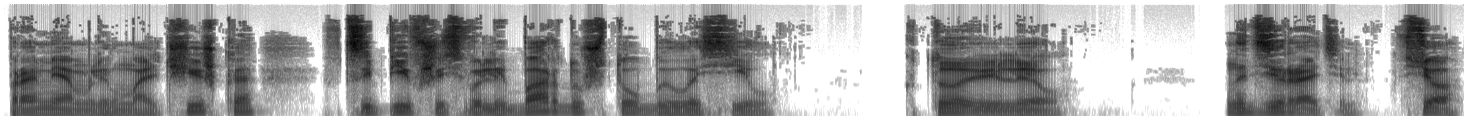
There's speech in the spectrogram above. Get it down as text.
промямлил мальчишка, вцепившись в алебарду, что было сил. Кто велел? Надзиратель. Все,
